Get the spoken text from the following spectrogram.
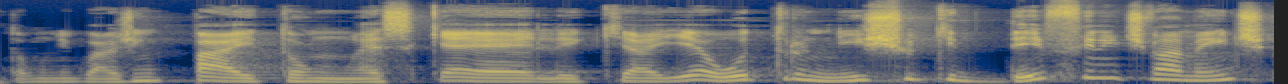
Então, linguagem Python, SQL, que aí é outro nicho que definitivamente...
